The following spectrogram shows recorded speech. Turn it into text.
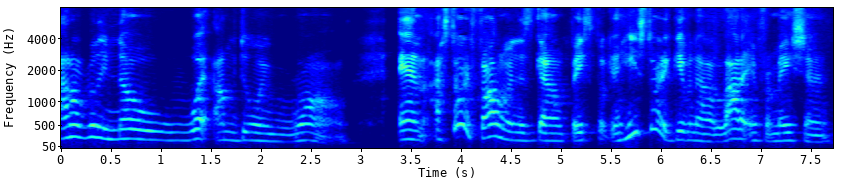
I don't really know what I'm doing wrong. And I started following this guy on Facebook, and he started giving out a lot of information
